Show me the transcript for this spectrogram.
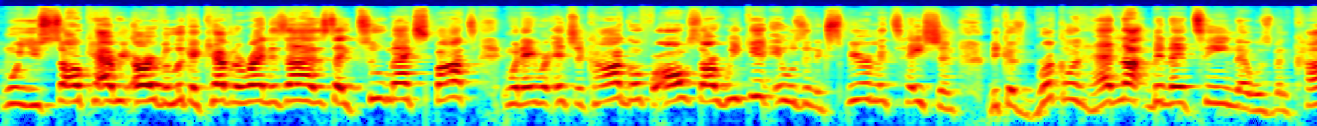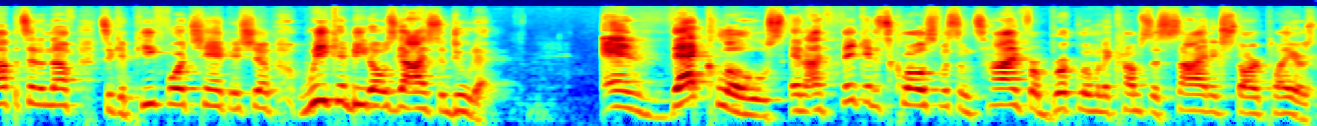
when you saw Kyrie Irving look at Kevin Durant in his eyes and say two max spots when they were in Chicago for All Star Weekend. It was an experimentation because Brooklyn had not been a team that was been competent enough to compete for a championship. We can be those guys to do that. And that closed, and I think it is closed for some time for Brooklyn when it comes to signing star players.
